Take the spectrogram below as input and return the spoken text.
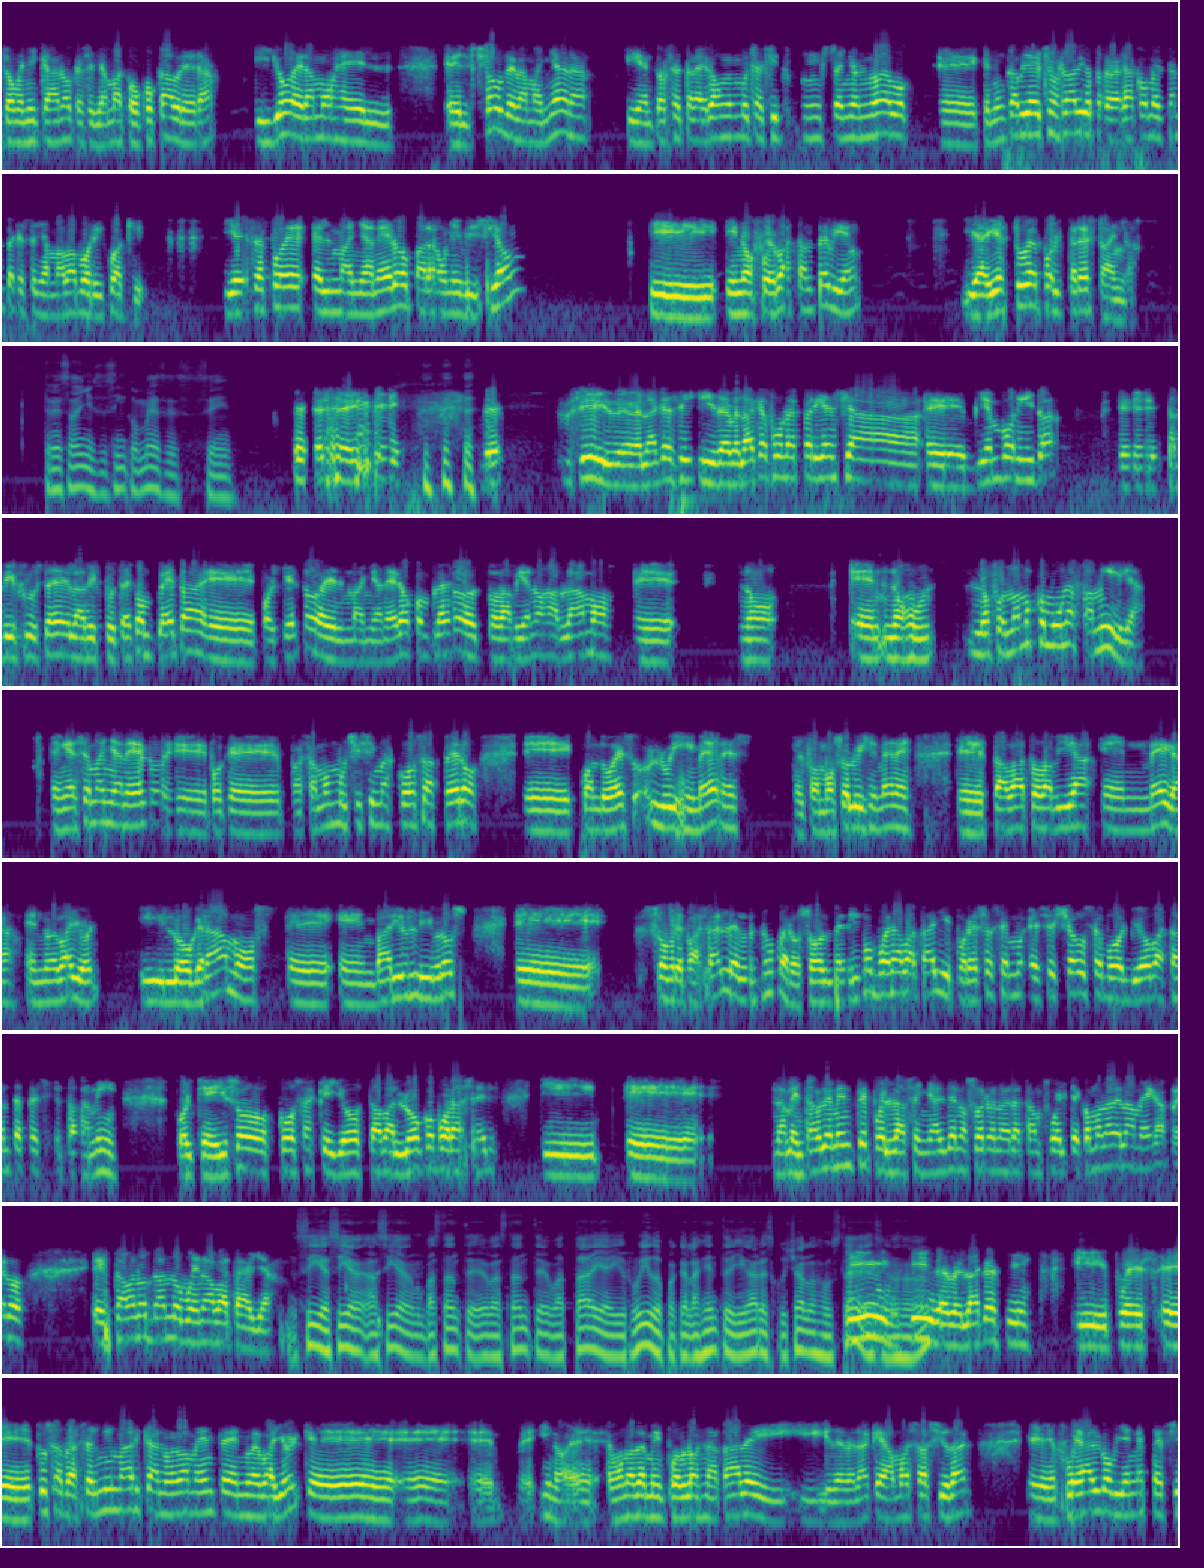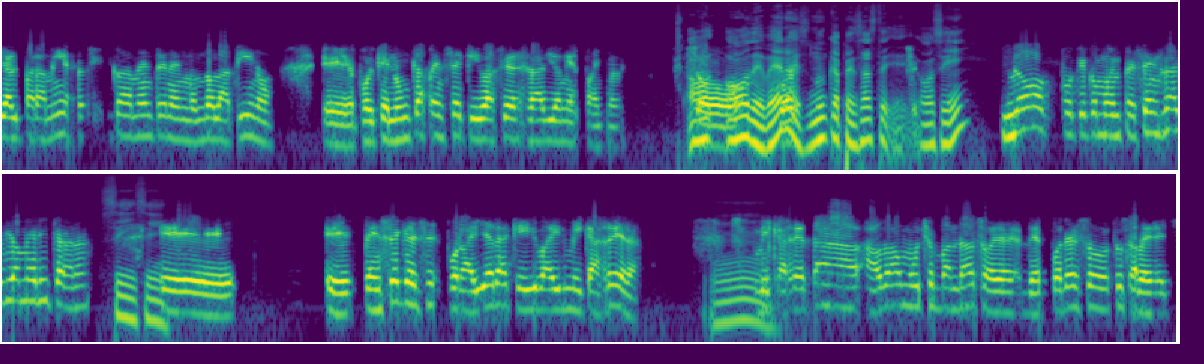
dominicano, que se llama Coco Cabrera, y yo éramos el show de la mañana y entonces trajeron un muchachito, un señor nuevo eh, que nunca había hecho radio, pero era comerciante que se llamaba Borico aquí. Y ese fue el mañanero para Univisión y, y nos fue bastante bien. Y ahí estuve por tres años. Tres años y cinco meses, sí. sí, de verdad que sí. Y de verdad que fue una experiencia eh, bien bonita eh, la disfruté, la disfruté completa. Eh, por cierto, el mañanero completo todavía nos hablamos, eh, no, eh, nos, nos formamos como una familia en ese mañanero eh, porque pasamos muchísimas cosas, pero eh, cuando eso Luis Jiménez, el famoso Luis Jiménez, eh, estaba todavía en Mega en Nueva York y logramos eh, en varios libros eh, sobrepasarle los números. O dimos buena batalla y por eso ese, ese show se volvió bastante especial para mí, porque hizo cosas que yo estaba loco por hacer y eh, lamentablemente pues la señal de nosotros no era tan fuerte como la de la Mega, pero estábamos dando buena batalla. Sí, hacían, hacían bastante, bastante batalla y ruido para que la gente llegara a escucharlos a ustedes. Sí, sí, de verdad que sí. Y pues, eh, tú sabes, hacer mi marca nuevamente en Nueva York, que eh, eh, es uno de mis pueblos natales y, de verdad que amo esa ciudad. Eh, fue algo bien especial para mí, específicamente en el mundo latino, eh, porque nunca pensé que iba a hacer radio en español. Oh, oh de veras, pues, nunca pensaste, ¿o ¿oh, sí? No, porque como empecé en Radio Americana, sí, sí. Eh, eh, pensé que por ahí era que iba a ir mi carrera. Mm. Mi carrera ha, dado muchos bandazos. Eh, después de eso, tú sabes,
